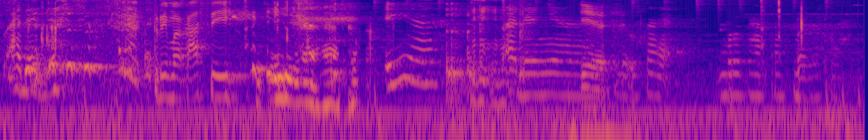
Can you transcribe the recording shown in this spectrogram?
seadanya. Terima kasih. Iya. iya seadanya. Iya. nggak usah berusaha keras banget lah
